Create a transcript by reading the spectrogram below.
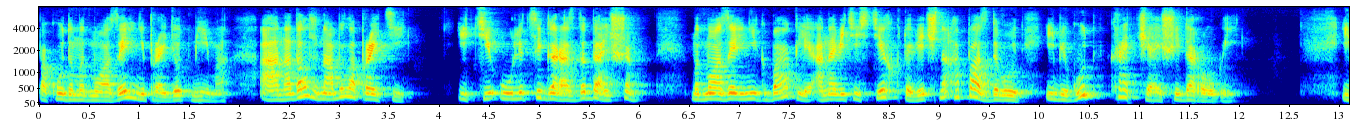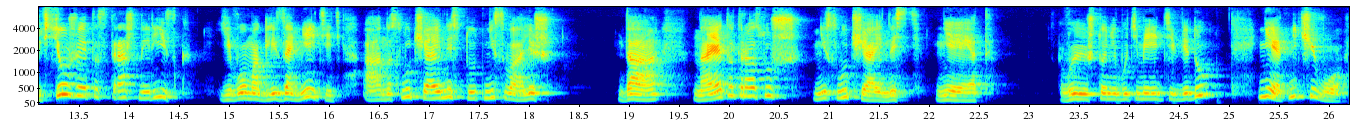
покуда мадмуазель не пройдет мимо. А она должна была пройти. Идти улицей гораздо дальше. Мадмуазель Ник Бакли, она ведь из тех, кто вечно опаздывают и бегут кратчайшей дорогой. И все же это страшный риск. Его могли заметить, а на случайность тут не свалишь. Да, на этот раз уж не случайность. Нет. Вы что-нибудь имеете в виду? Нет, ничего.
